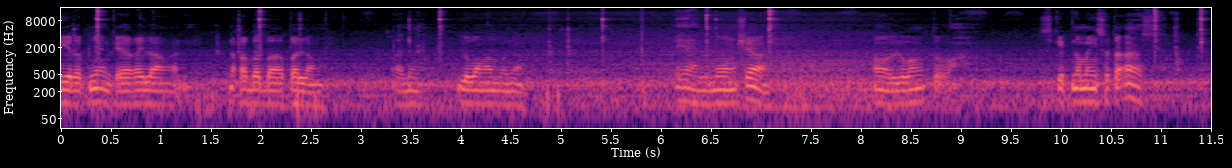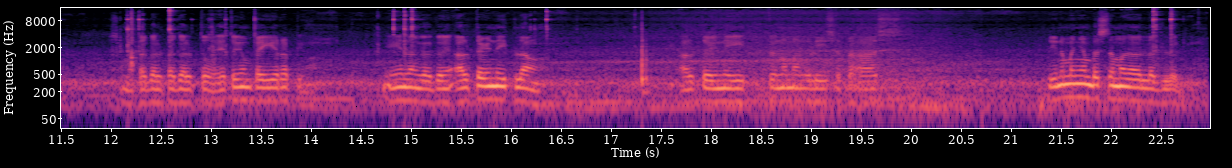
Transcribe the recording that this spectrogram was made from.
Hirap niyan, kaya kailangan nakababa pa lang. Ano, luwangan mo na. Ayan, lumuwang siya. Oh, luwang to. Skip naman yung sa taas. So, matagal-tagal to. Ito yung pahirap eh. Yan lang gagawin. Alternate lang. Alternate. Ito naman uli sa taas. Hindi naman yan basta malalaglag eh.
